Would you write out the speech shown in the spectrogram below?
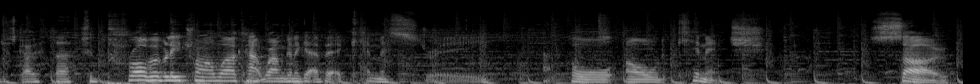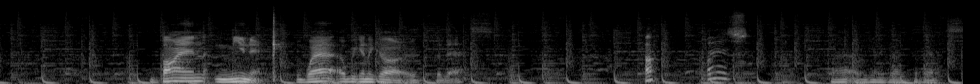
Just go for. should probably try and work out where I'm gonna get a bit of chemistry for old Kimmich. So, Bayern Munich. Where are we gonna go for this? Huh? Where's? Where are we gonna go for this?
